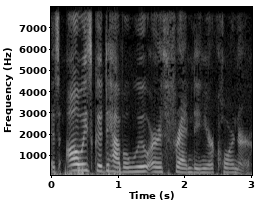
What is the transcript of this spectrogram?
It's always good to have a Wu Earth friend in your corner.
